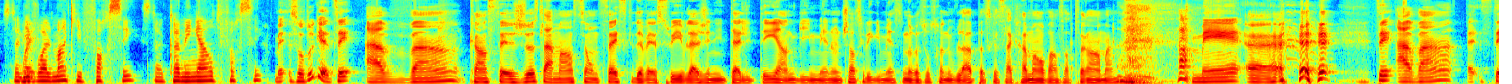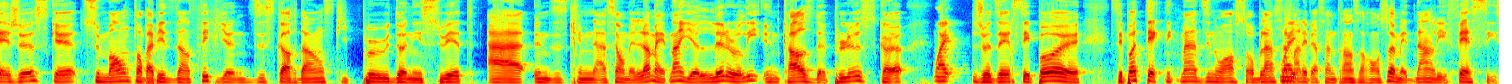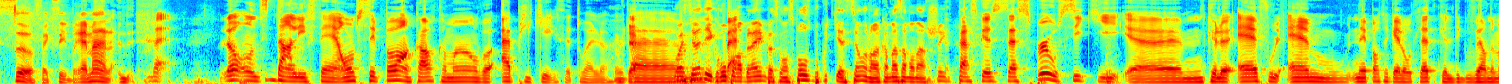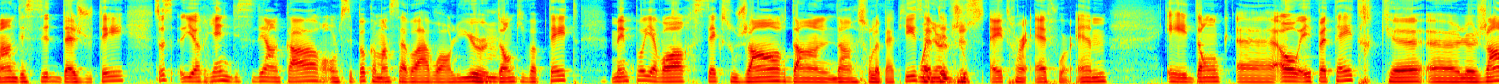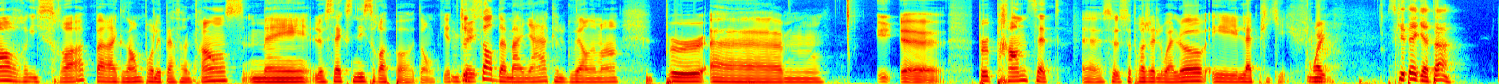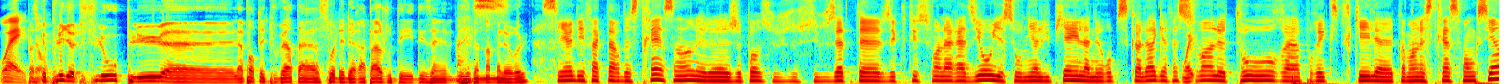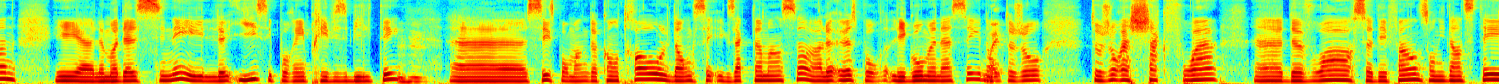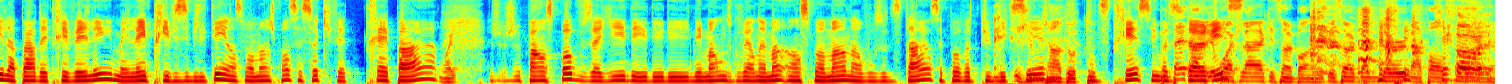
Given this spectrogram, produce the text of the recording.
C'est un dévoilement qui est forcé. C'est un coming out forcé. Mais surtout que, tu sais, avant, quand c'était juste la mention de sexe qui devait suivre la génitalité, entre guillemets, une chance que les guillemets, c'est une ressource renouvelable parce que sacrément, on va en sortir en main. Mais, euh, tu sais, avant, euh, c'était juste que tu montes ton papier d'identité puis il y a une discordance qui peut donner suite à une discrimination. Mais là, maintenant, il y a literally une case de plus que Ouais. je veux dire, c'est pas, euh, c'est pas techniquement dit noir sur blanc, seulement Ouais. les personnes trans auront ça, mais dans les faits, c'est ça. Fait que c'est vraiment. ben, Là, on dit dans les faits. On ne sait pas encore comment on va appliquer cette loi-là. Ok. Euh, Ouais, c'est un des gros ben, problèmes parce qu'on se pose beaucoup de questions genre comment ça va marcher? Parce que ça se peut aussi euh, que le F ou le M ou n'importe quelle autre lettre que le gouvernement décide d'ajouter. Ça, il n'y a rien de décidé encore. On ne sait pas comment ça va avoir lieu. Mhm. Donc, il va peut-être même pas y avoir sexe ou genre dans, dans, sur le papier. Ça Ouais, va peut-être juste être un F ou un M. Et donc, euh, oh, et peut-être que euh, le genre y sera, par exemple, pour les personnes trans, mais le sexe n'y sera pas. Donc, il y a toutes sortes de manières que le gouvernement peut, euh, eu- peut prendre cette, ce, ce projet de loi-là et l'appliquer. Ouais. Ce qui est inquiétant. Ouais, Parce non. que plus il y a de flou, plus euh, la porte est ouverte à soit des dérapages ou des, des, des Ben, événements malheureux. C'est un des facteurs de stress. Hein, le- le- je sais pas si si vous êtes, euh, vous écoutez souvent la radio, il y a Sonia Lupien, la neuropsychologue, elle fait souvent le tour euh, pour expliquer le- comment le stress fonctionne. Et euh, le modèle ciné, le I, c'est pour imprévisibilité. Mhm. Euh, C, c'est pour manque de contrôle. Donc, c'est exactement ça. hein. Le E, c'est pour l'ego menacé. Donc, toujours, toujours à chaque fois, euh, devoir se défendre son identité, la peur d'être révélé, mais l'imprévisibilité en ce moment, je pense que c'est ça qui fait très peur. Oui. Je, je pense pas que vous ayez des, des, des, des membres du gouvernement en ce moment dans vos auditeurs. C'est pas votre public cible. J'en doute. Auditrices et Peut-être André. Boisclair qui est un, bon, qui est sur un bender, mais à part ça. euh,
